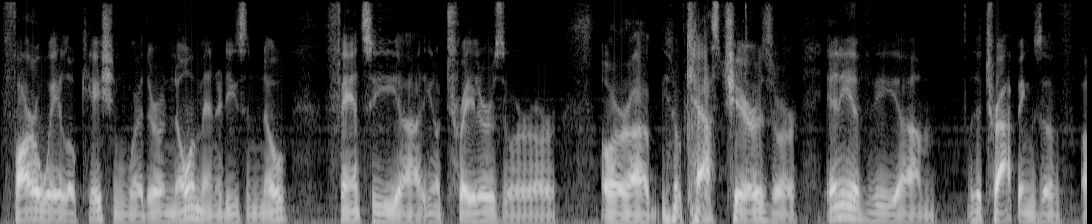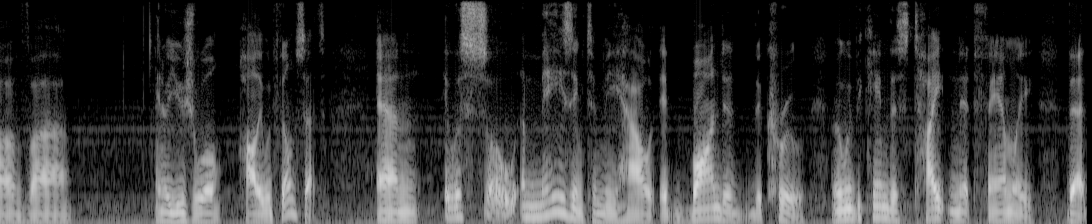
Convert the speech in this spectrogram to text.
faraway location where there are no amenities and no fancy, uh, you know, trailers or, or, or uh, you know, cast chairs or any of the, um, the trappings of, of uh, you know, usual Hollywood film sets. And it was so amazing to me how it bonded the crew. I mean, we became this tight-knit family that,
